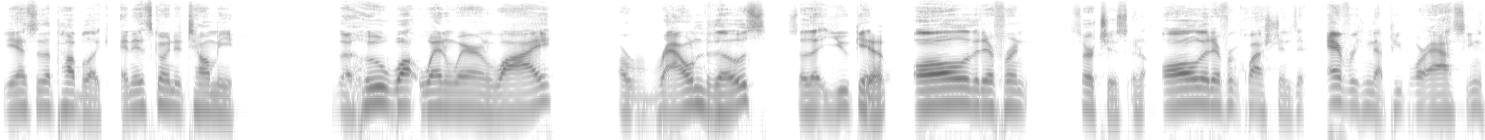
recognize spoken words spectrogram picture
the answer to the public, and it's going to tell me the who, what, when, where, and why around those so that you get Yep. all of the different searches and all the different questions and everything that people are asking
